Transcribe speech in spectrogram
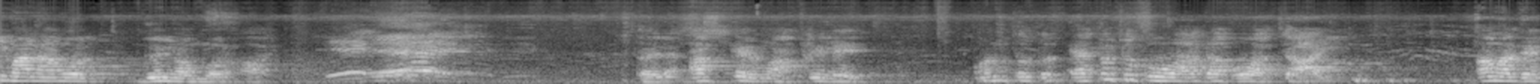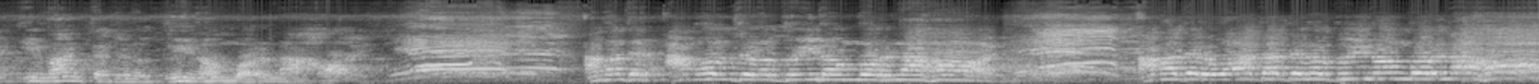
ইমান আমল দুই নম্বর হয়। তাহলে আজকের মাহফিলে অন্তত এতটুকু আদা হওয়া চাই, আমাদের ইমানটা যেন দুই নম্বর না হয়। আমাদের আমল যেন দুই নম্বর না হয়। আমাদের ওয়াদা যেন দুই নম্বর না হয়।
